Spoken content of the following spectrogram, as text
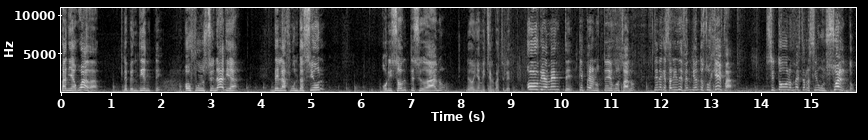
paniaguada, dependiente o funcionaria de la Fundación Horizonte Ciudadano de doña Michelle Bachelet. Obviamente, ¿qué esperan ustedes, Gonzalo? Tiene que salir defendiendo a su jefa. Si todos los meses recibe un sueldo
